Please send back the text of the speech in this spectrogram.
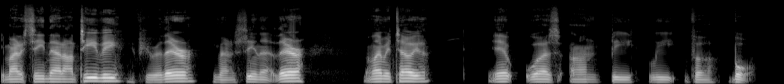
You might have seen that on TV if you were there. You might have seen that there. But let me tell you, it was unbelievable.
